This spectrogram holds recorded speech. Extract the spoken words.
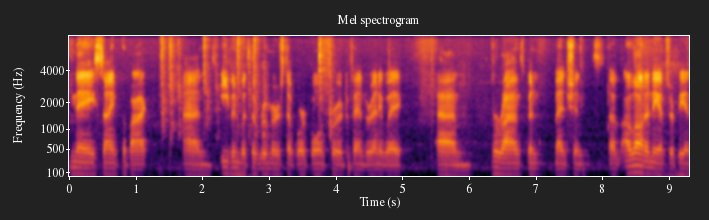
may sign Kabak and even with the rumors that we're going for a defender anyway, um, Varane's been mentioned. A, a, lot of names are being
